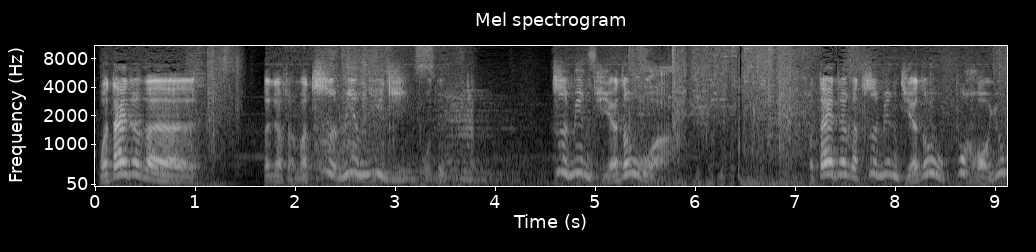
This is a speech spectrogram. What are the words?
我带这个。那叫什么致命一击？不对，致命节奏啊！我带这个致命节奏不好用。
